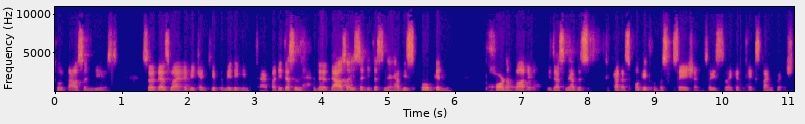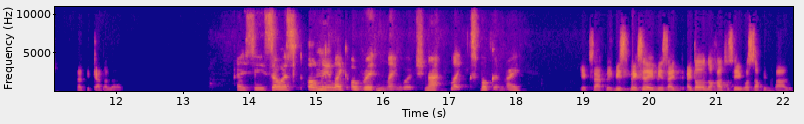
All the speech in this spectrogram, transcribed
2000 years. So that's why we can keep the meaning intact, but it doesn't, the downside is that it doesn't have the spoken part about it. It doesn't have this kind of spoken conversation. So it's like a text language that we gotta learn. I see. So it's only like a written language, not like spoken, right? Exactly. Basically means I, I don't know how to say what's up in Pali.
